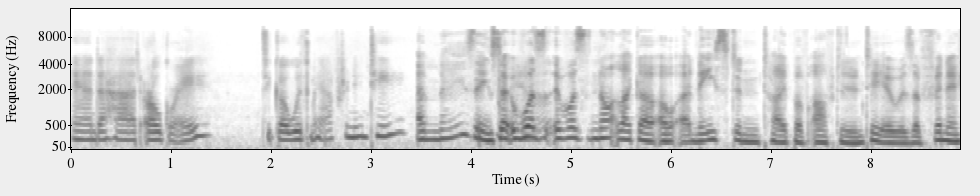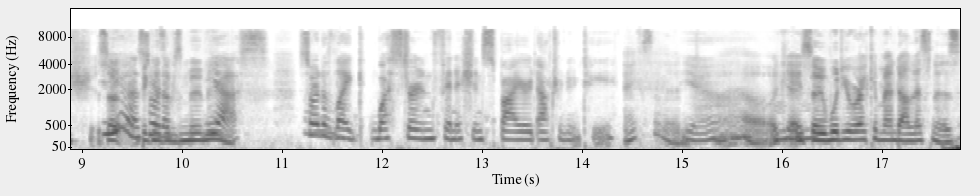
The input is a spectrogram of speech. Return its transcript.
And I had Earl Grey to go with my afternoon tea. Amazing. So it was it was not like a, a an Eastern type of afternoon tea. It was a Finnish. So yeah, because sort it was moomin. Yes, sort of like Western Finnish inspired afternoon tea. Excellent. Yeah. Wow. Okay. So, would you recommend our listeners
